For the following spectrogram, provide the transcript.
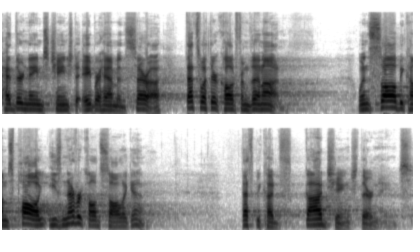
had their names changed to Abraham and Sarah, that's what they're called from then on. When Saul becomes Paul, he's never called Saul again. That's because God changed their names.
